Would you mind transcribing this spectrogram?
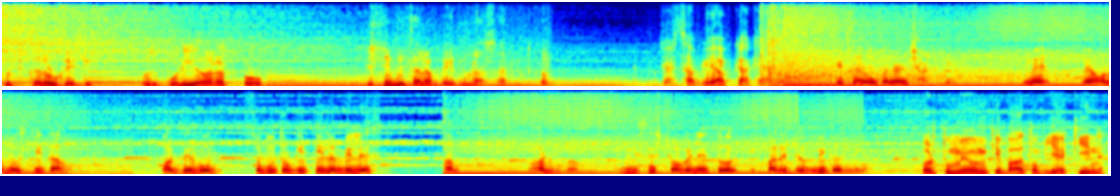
कुछ करो केटी उस बूढ़ी औरत को किसी भी तरह बेगुनाह साबित करो। जैसा भी आप क्या कह रहे हैं। एन ओपन एंड केस मैं मैं ऑलमोस्ट जीता हूँ। और फिर वो सबूतों की इतनी लंबी लिस्ट अब, और मिसेस चौबे ने तो बार जज भी कर लिया। और तुम्हें उनकी बातों पर यकीन है।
